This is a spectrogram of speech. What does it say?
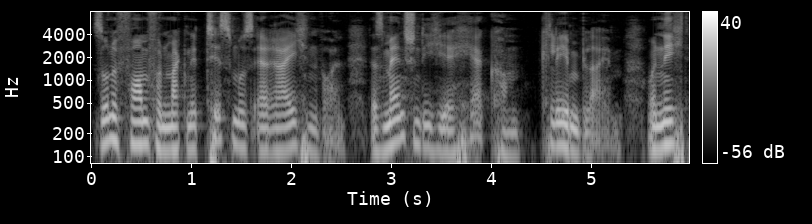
so eine Form von Magnetismus erreichen wollen, dass Menschen, die hierher kommen, kleben bleiben und nicht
